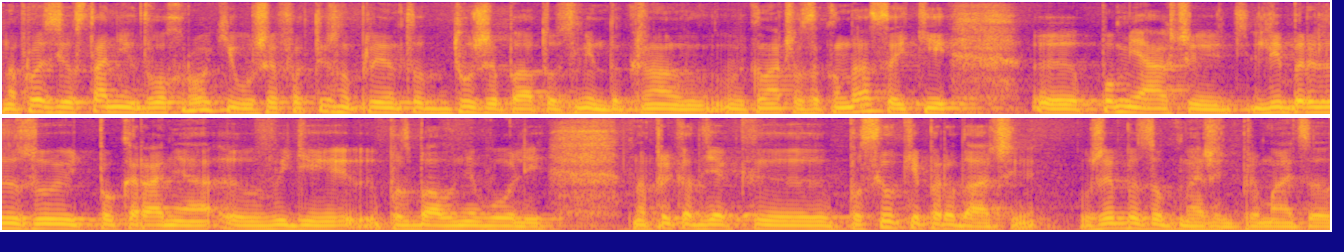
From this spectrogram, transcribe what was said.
На протязі останніх двох років вже фактично прийнято дуже багато змін до виконавчого законодавства, які е, пом'якшують, лібералізують покарання е, в виді позбавлення волі. Наприклад, як е, посилки передачі вже без обмежень приймаються.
